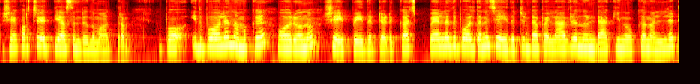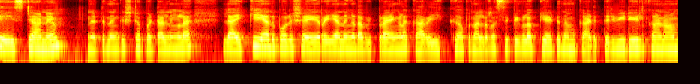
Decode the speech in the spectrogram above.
പക്ഷേ കുറച്ച് വ്യത്യാസമുണ്ടെന്ന് മാത്രം. അപ്പോൾ ഇതുപോലെ നമുക്ക് ഓരോന്നും ഷേപ്പ് ചെയ്തിട്ടെടുക്കുക അപ്പോൾ ഇതുപോലെ തന്നെ ചെയ്തിട്ടുണ്ട്. അപ്പോൾ എല്ലാവരും ഒന്ന് ഉണ്ടാക്കി നോക്കുക. നല്ല ടേസ്റ്റാണ് എന്നിട്ട് നിങ്ങൾക്ക് ഇഷ്ടപ്പെട്ടാൽ നിങ്ങളെ ലൈക്ക് ചെയ്യുക അതുപോലെ ഷെയർ ചെയ്യുക നിങ്ങളുടെ അഭിപ്രായങ്ങളൊക്കെ അറിയിക്കുക. അപ്പോൾ നല്ല റെസിപ്പികളൊക്കെ ആയിട്ട് നമുക്ക് അടുത്തൊരു വീഡിയോയിൽ കാണാം.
